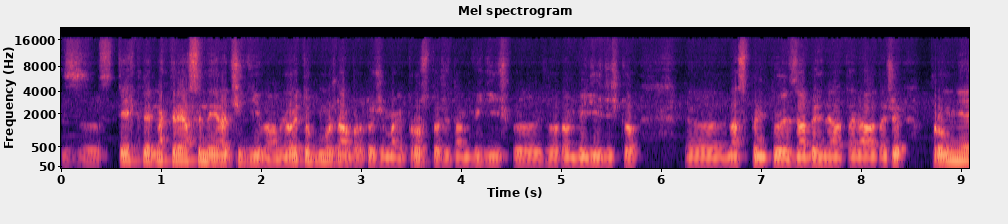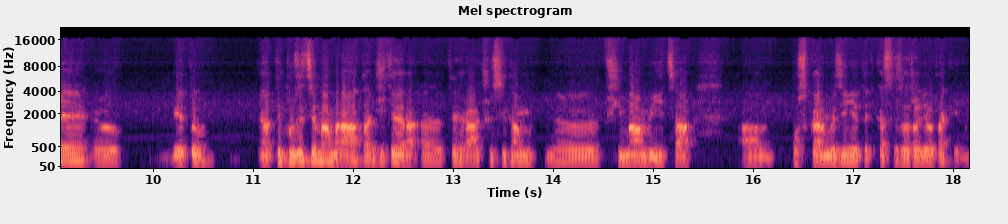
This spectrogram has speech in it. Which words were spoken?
z, z těch, na které já se nejradši dívám. Jo? Je to možná proto, že mají prostor, že tam vidíš, uh, že ho tam vidíš, když to uh, na sprintu zaběhne a tak dále. Takže pro mě uh, je to, já ty pozice mám rád, takže těch, těch hráčů si tam všímám víc a, a Oscar mezi ně teďka se zařadil taky. No.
